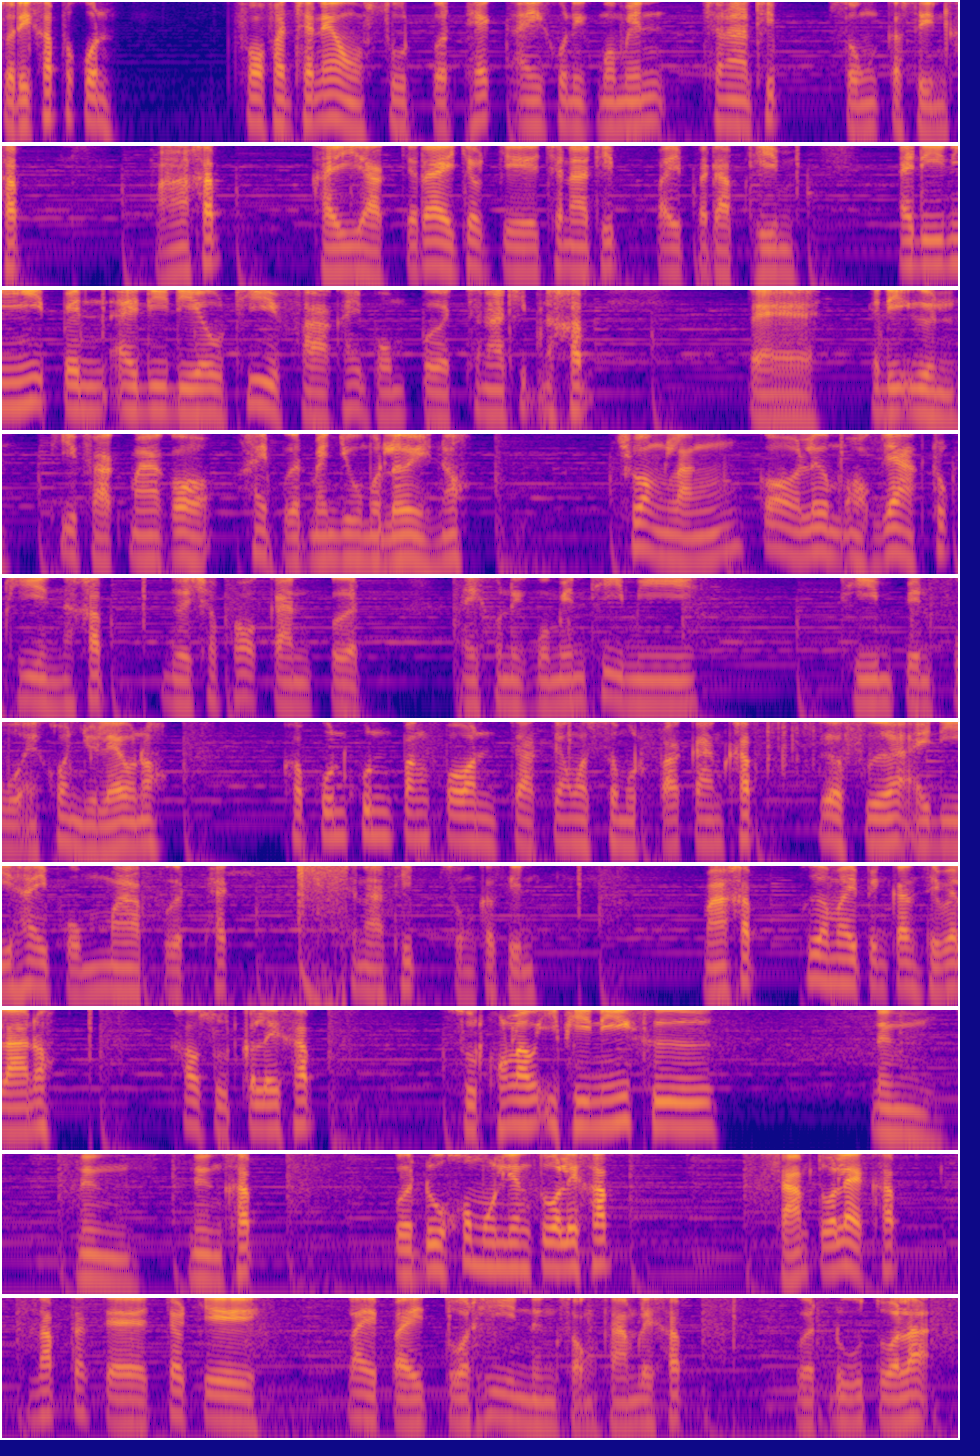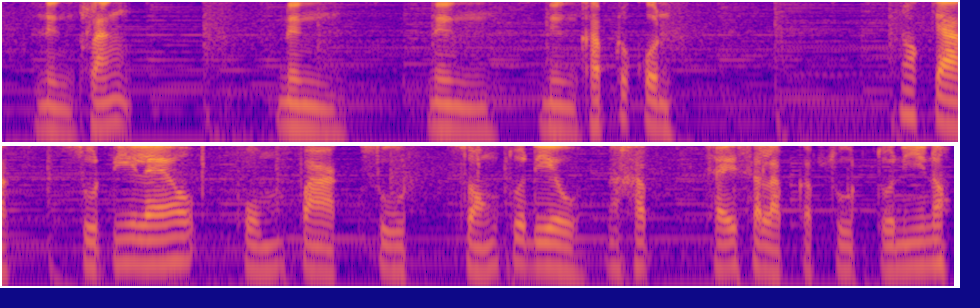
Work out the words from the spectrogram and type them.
สวัสดีครับทุกคน For Fun Channel สูตรเปิดแพ็กไอคอนิกโมเมนต์ชนาทิพย์สงกสินครับ มาครับ ใครอยากจะได้เจ้าเจชนาทิพย์ไปประดับทีม ID นี้เป็นไอ ID เดียวที่ฝากให้ผมเปิดชนาทิพย์นะครับ แต่ไอ ID อื่นที่ฝากมาก็ให้เปิดแมนยูหมดเลยเนาะ ช่วงหลังก็เริ่มออกยากทุกทีนะครับ โดยเฉพาะการเปิดไอคอนิกโมเมนต์ที่มีทีมเป็นฟูลไอคอนอยู่แล้วเนาะ ขอบคุณคุณปังปอนจากจังหวัดสมุทรปราการครับเพื่อเฟื้อ ID ให้ผมมาเปิดแพ็คชนาทิพย์สงกสินมาครับเพื่อไม่เป็นการเสียเวลาเนาะเข้าสูตรกันเลยครับ สูตรของเรา EP นี้คือ 1 1 1 ครับ เปิดดูข้อมูลเรียงตัวเลยครับ 3 ตัวแรกครับ นับตั้งแต่เจ้าเจไล่ไปตัวที่ 1 2 3 เลยครับ เปิดดูตัวละ 1 ครั้ง 1 1 1 ครับทุกคน นอกจากสูตรนี้แล้วผมฝากสูตร2 ตัวเดียวนะครับ ใช้สลับกับสูตรตัวนี้เนาะ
